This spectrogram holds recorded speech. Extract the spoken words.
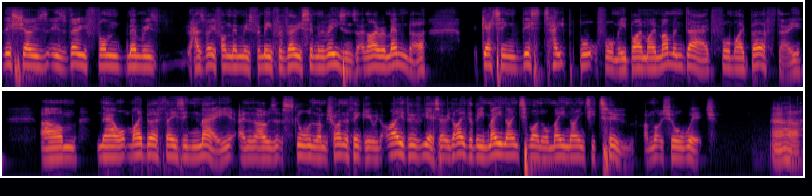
this show is, is very fond memories has very fond memories for me for very similar reasons. And I remember getting this tape bought for me by my mum and dad for my birthday. Um, now my birthday's in May, and I was at school, and I'm trying to think it would either yes, it would either be May '91 or May '92. I'm not sure which. Ah.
